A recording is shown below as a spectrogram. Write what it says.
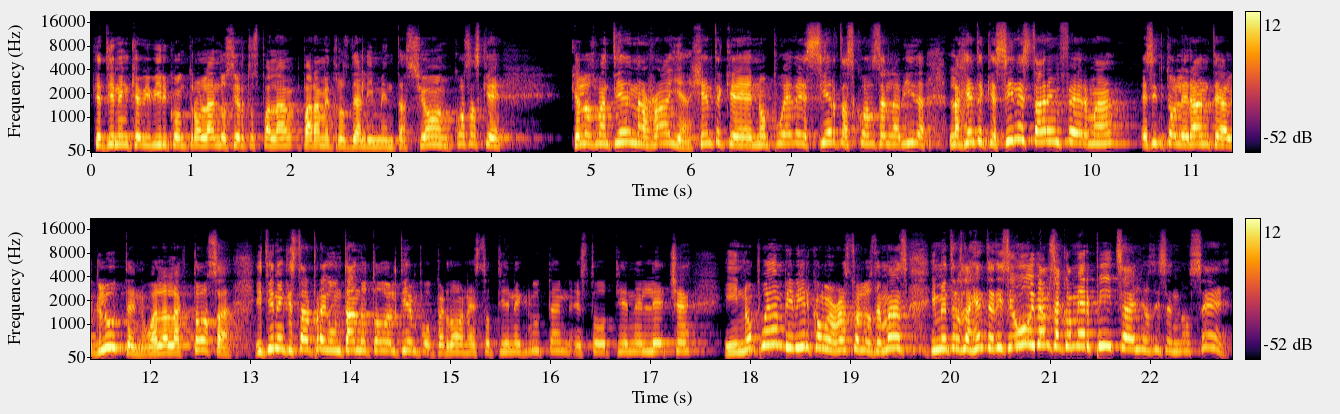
que tienen que vivir controlando ciertos parámetros de alimentación, cosas que que los mantienen a raya, gente que no puede ciertas cosas en la vida, la gente que sin estar enferma es intolerante al gluten o a la lactosa. Y tienen que estar preguntando todo el tiempo, perdón, esto tiene gluten, esto tiene leche y no pueden vivir como el resto de los demás. Y mientras la gente dice, uy, vamos a comer pizza, ellos dicen, no sé,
